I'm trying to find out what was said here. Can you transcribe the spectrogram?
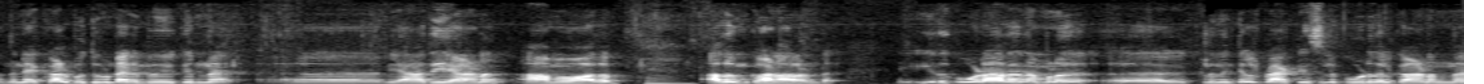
അതിനേക്കാൾ ബുദ്ധിമുട്ട് അനുഭവിക്കുന്ന വ്യാധിയാണ് ആമവാദം. അതും കാണാറുണ്ട്. ഇത് കൂടാതെ നമ്മൾ ക്ലിനിക്കൽ പ്രാക്ടീസിൽ കൂടുതൽ കാണുന്ന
